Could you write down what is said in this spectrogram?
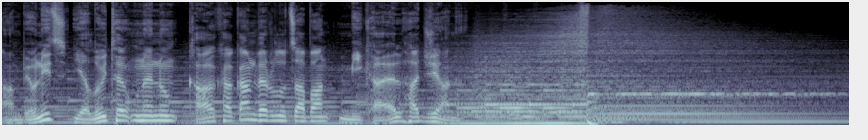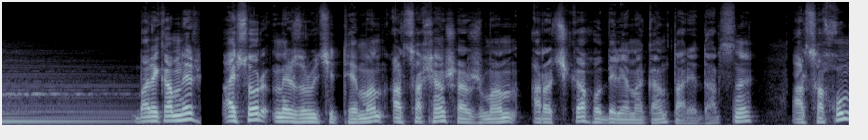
ամբիոնից ելույթ է ունենում քաղաքական վերլուծաբան Միքայել Հաջյանը։ Բարեկամներ, այսօր մեր զրույցի թեման Արցախյան շարժման առաջիկա հոբելյանական տարեդարձն է։ Արցախում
